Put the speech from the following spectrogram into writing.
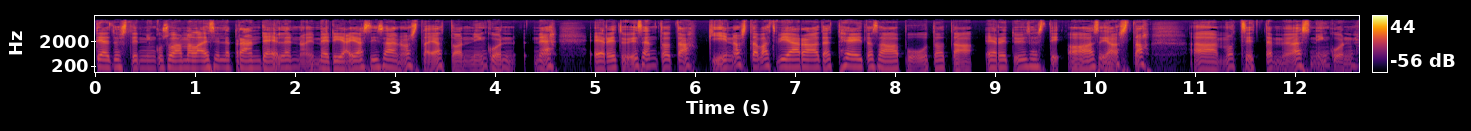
Tietysti niin kuin suomalaisille brändeille noin media- ja sisäänostajat on niin kuin ne erityisen tota, kiinnostavat vieraat, että heitä saapuu tota, erityisesti Aasiasta, mutta sitten myös niin kuin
